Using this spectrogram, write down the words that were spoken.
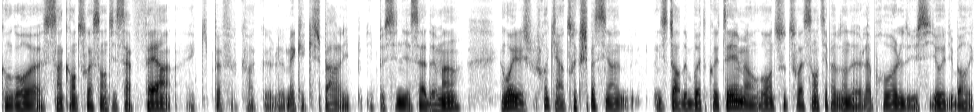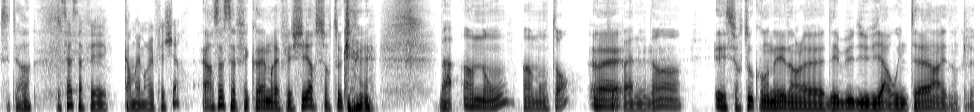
qu'en gros euh, 50 60 ils savent faire et qu'ils peuvent que le mec à qui je parle il, peut signer ça demain en gros je, crois qu'il y a un truc je sais pas si histoire de boîte côté mais en gros en dessous de 60 il n'y a pas besoin de l'approval du CEO et du board etc Et ça, ça fait quand même réfléchir. alors ça ça fait quand même réfléchir surtout que Bah, un nom, un montant, Ouais. est pas anodin. hein. Et surtout qu'on est dans le début du VR Winter et donc le,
